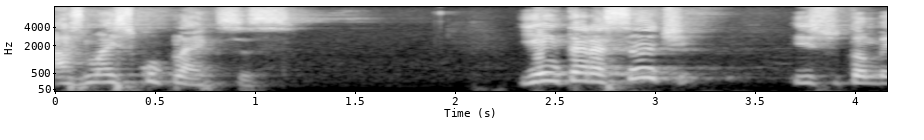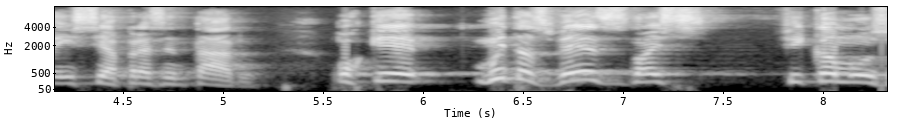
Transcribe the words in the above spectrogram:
às mais complexas. E é interessante isso também ser apresentado, porque muitas vezes nós ficamos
